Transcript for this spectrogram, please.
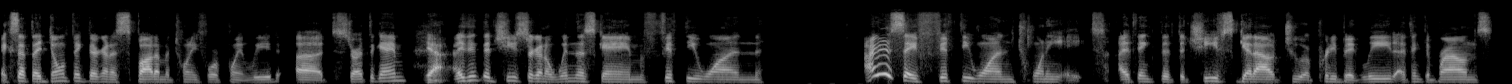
Except I don't think they're gonna spot them a 24 point lead uh, to start the game. Yeah, I think the Chiefs are gonna win this game 51. I'm going to say 51 28. I think that the Chiefs get out to a pretty big lead. I think the Browns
